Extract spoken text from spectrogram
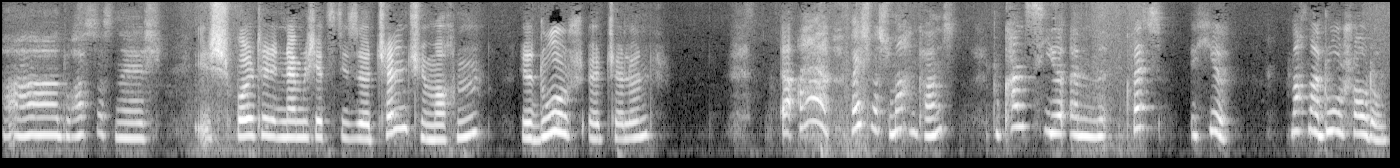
Ah, du hast das nicht. Ich wollte nämlich jetzt diese Challenge hier machen. Diese Duo-Challenge. Äh, ah, weißt du, was du machen kannst? Du kannst hier, ähm, Quest, hier, mach mal Duo Showdown.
